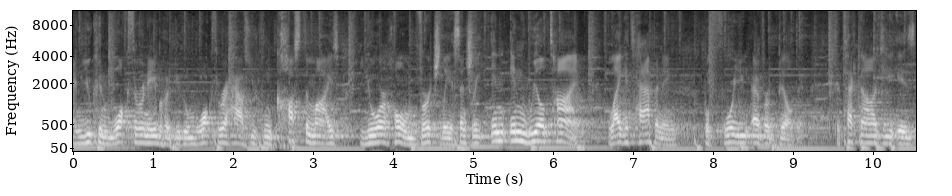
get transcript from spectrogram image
and you can walk through a neighborhood, you can walk through a house, you can customize your home virtually, essentially in, in real time, like it's happening before you ever build it. The technology is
